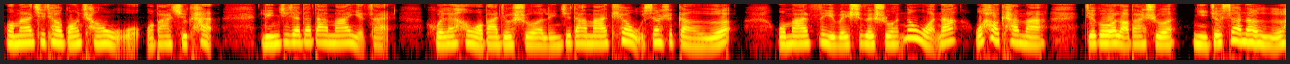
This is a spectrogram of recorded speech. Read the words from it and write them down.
我妈去跳广场舞，我爸去看，邻居家的大妈也在。回来后，我爸就说邻居大妈跳舞像是赶鹅。我妈自以为是的说：“那我呢？我好看吗？”结果我老爸说：“你就像那鹅。”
